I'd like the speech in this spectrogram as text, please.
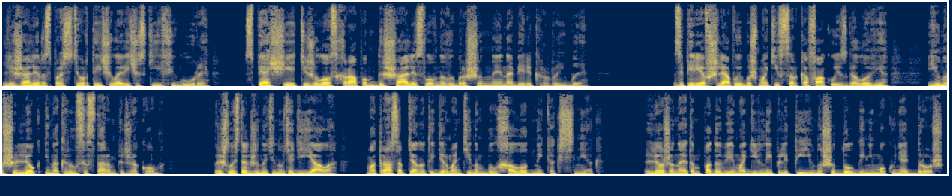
лежали распростертые человеческие фигуры. Спящие тяжело с храпом дышали, словно выброшенные на берег рыбы. Заперев шляпу и башмаки в саркофаг у изголовья, юноша лег и накрылся старым пиджаком. Пришлось также натянуть одеяло — Матрас, обтянутый дермантином, был холодный, как снег. Лежа на этом подобии могильной плиты, юноша долго не мог унять дрожь.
